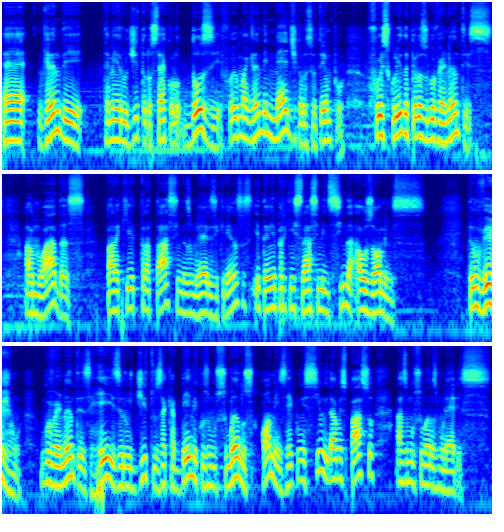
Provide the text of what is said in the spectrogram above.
é, grande também erudita do século XII, foi uma grande médica do seu tempo. Foi escolhida pelos governantes almohadas para que tratassem das mulheres e crianças e também para que ensinasse medicina aos homens. Então vejam, governantes, reis, eruditos, acadêmicos muçulmanos, homens reconheciam e davam espaço às muçulmanas mulheres.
